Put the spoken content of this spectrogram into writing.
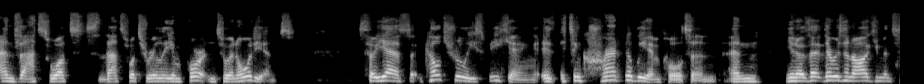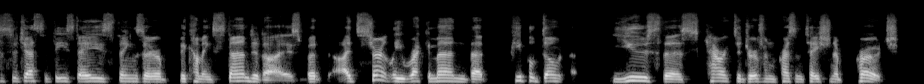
And that's what's, that's what's really important to an audience. So, yes, culturally speaking, it, it's incredibly important. And, you know, th- there is an argument to suggest that these days things are becoming standardized, but I'd certainly recommend that people don't use this character driven presentation approach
